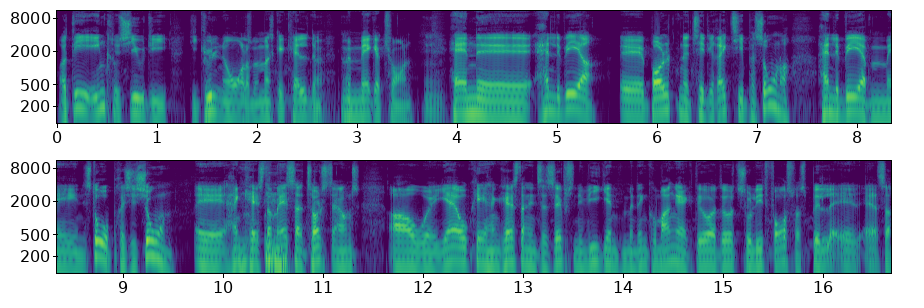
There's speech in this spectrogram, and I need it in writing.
Og det er inklusiv de, de gyldne år, eller hvad man skal kalde dem, med Megatron. Mm. Han, øh, han leverer øh, boldene til de rigtige personer. Han leverer dem med en stor præcision. Øh, han kaster masser af touchdowns. Og øh, ja, okay, han kaster en interception i weekenden, men den kunne mange af. Det var, det var et solidt forsvarsspil. Øh, altså,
